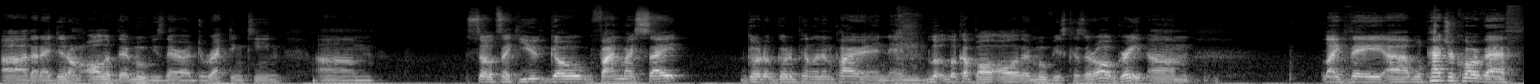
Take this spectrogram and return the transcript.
uh, that I did on all of their movies. They're a directing team, um, so it's like you go find my site, go to go to Pinland Empire and and look, look up all, all of their movies because they're all great. Um, like they, uh, well, Patrick Horvath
